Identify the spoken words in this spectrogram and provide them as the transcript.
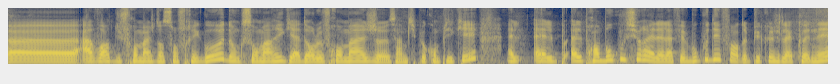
euh, avoir du fromage dans son frigo. Donc son mari qui adore le fromage, euh, c'est un petit peu compliqué. Elle, elle, elle prend beaucoup sur elle. Elle a fait beaucoup d'efforts depuis que je la connais.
